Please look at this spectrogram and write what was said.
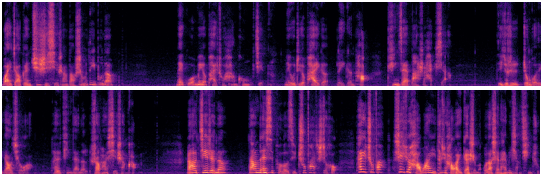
外交跟军事协商到什么地步呢？美国没有派出航空母舰，美国只有派一个雷根号停在巴士海峡，也就是中国的要求啊，他就停在那里，双方协商好。然后接着呢，当 Nancy Pelosi 出发的时候，他一出发先去夏威夷，他去夏威夷干什么？我到现在还没想清楚。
